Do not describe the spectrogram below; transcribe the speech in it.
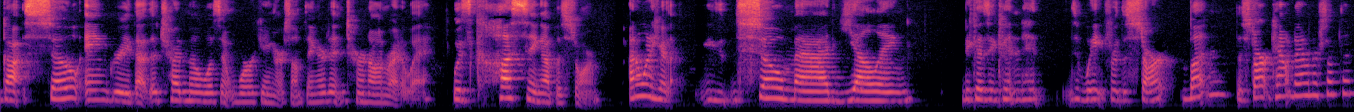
got so angry that the treadmill wasn't working or something or didn't turn on right away. Was cussing up a storm. I don't want to hear that. So mad yelling because he couldn't hit wait for the start button the start countdown or something?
